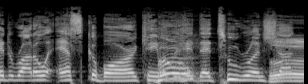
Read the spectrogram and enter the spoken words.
Eduardo Escobar came up and hit that two run shot. Boo.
